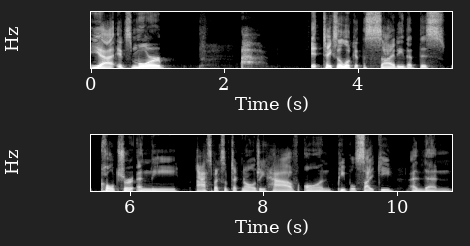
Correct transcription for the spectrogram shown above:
yeah, it's more. It takes a look at the society that this culture and the aspects of technology have on people's psyche, and then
